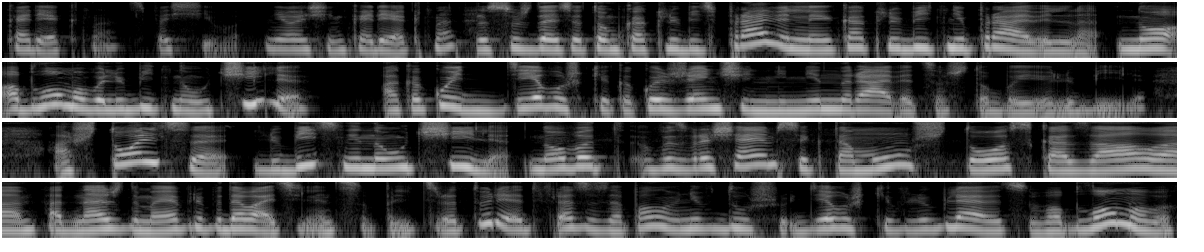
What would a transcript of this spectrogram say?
Корректно, спасибо. Не очень корректно. Рассуждать о том, как любить правильно и как любить неправильно. Но Обломова любить научили, а какой девушке, какой женщине не нравится, чтобы ее любили. А Штольца любить не научили. Но вот возвращаемся к тому, что сказала однажды моя преподавательница по литературе. Эта фраза запала мне в душу. Девушки влюбляются в Обломовых,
